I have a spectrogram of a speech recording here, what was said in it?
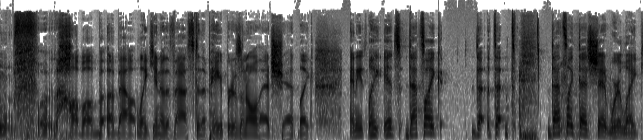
hubbub about like you know the vest and the papers and all that shit. Like, any like it's that's like. That, that, that's like that shit where like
